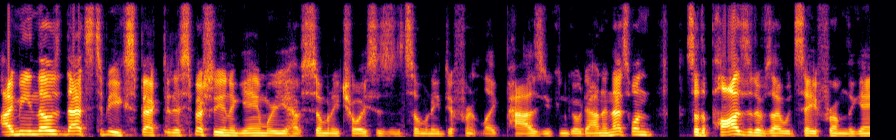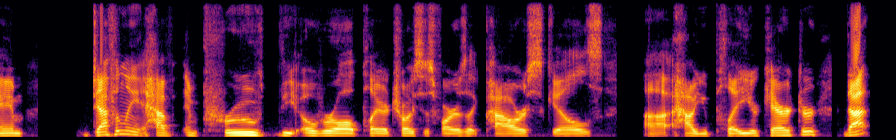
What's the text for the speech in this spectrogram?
I mean, those that's to be expected, especially in a game where you have so many choices and so many different like paths you can go down. And that's one. So the positives I would say from the game definitely have improved the overall player choice as far as like power, skills, uh, how you play your character. That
